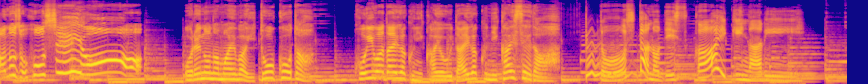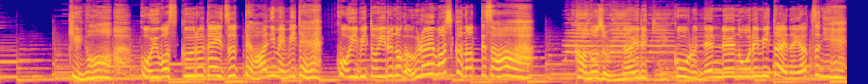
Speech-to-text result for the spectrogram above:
彼女欲しいよ。俺の名前は伊藤浩太。小岩大学に通う大学2回生だ。どうしたのですか？いきなり。昨日恋はスクールデイズってアニメ見て恋人いるのが羨ましくなってさ。彼女いない歴イコール年齢の俺みたいなやつに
